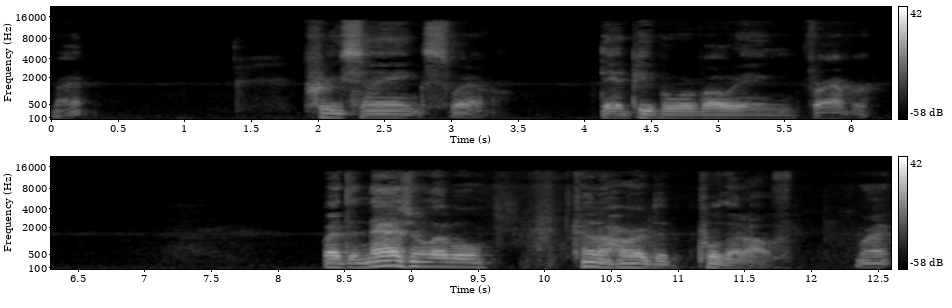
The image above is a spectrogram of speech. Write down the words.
right? Precincts, whatever. Dead people were voting forever. But at the national level, kind of hard to pull that off, right?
